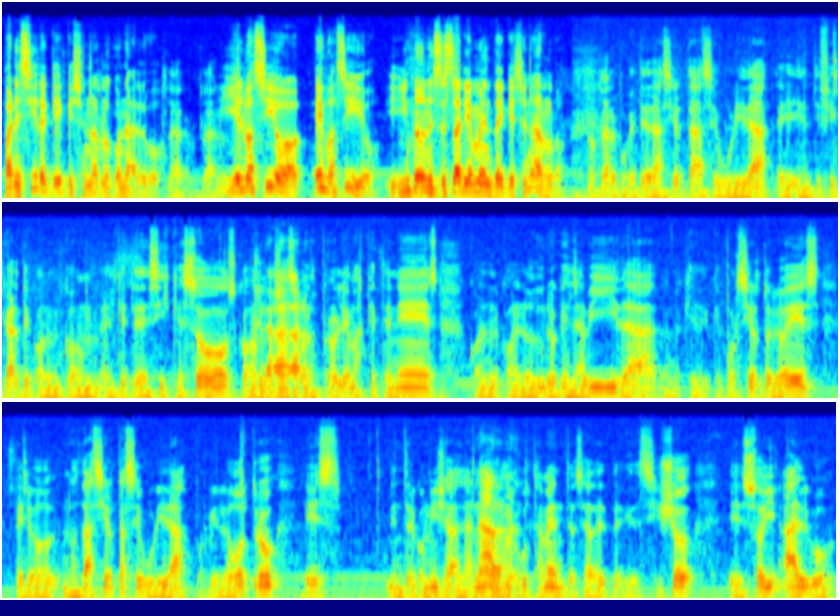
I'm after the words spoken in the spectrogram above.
pareciera que hay que llenarlo con algo. Claro, claro. Y el vacío es vacío y no necesariamente hay que llenarlo. No, claro, porque te da cierta seguridad eh, identificarte con, el que te decís que sos, con, los problemas que tenés, con, lo duro que es la vida, que, por cierto lo es, pero nos da cierta seguridad, porque lo otro es entre comillas, la nada, justamente. O sea, si yo eh, soy algo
